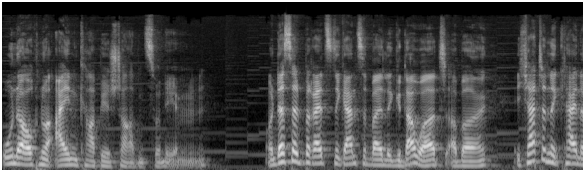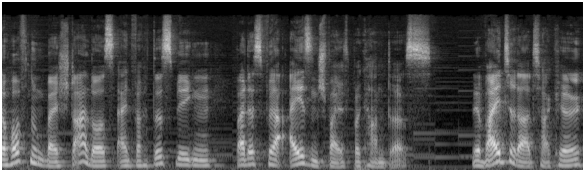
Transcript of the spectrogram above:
ohne auch nur einen KP-Schaden zu nehmen. Und das hat bereits eine ganze Weile gedauert, aber ich hatte eine kleine Hoffnung bei Stalos, einfach deswegen, weil das für Eisenschweif bekannt ist. Eine weitere Attacke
